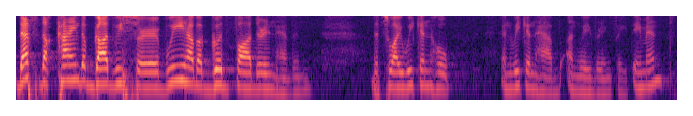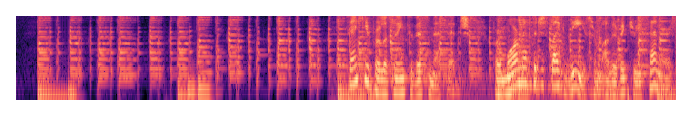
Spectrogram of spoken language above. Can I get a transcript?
That's the kind of God we serve. We have a good Father in heaven. That's why we can hope and we can have unwavering faith. Amen? Thank you for listening to this message. For more messages like these from other Victory Centers,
